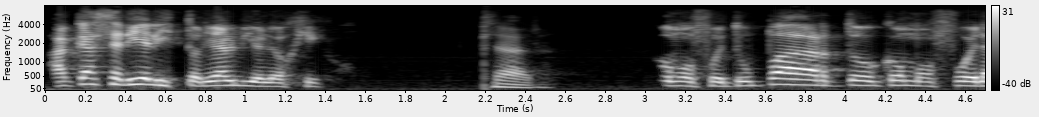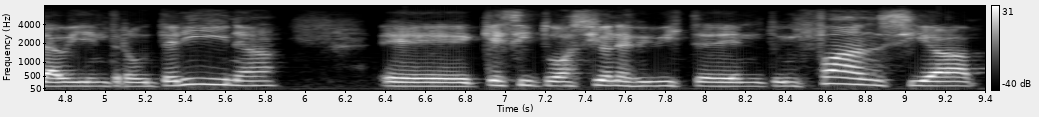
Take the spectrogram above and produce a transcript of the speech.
Acá sería el historial biológico. Claro. Cómo fue tu parto, cómo fue la vida intrauterina, eh, qué situaciones viviste en tu infancia.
